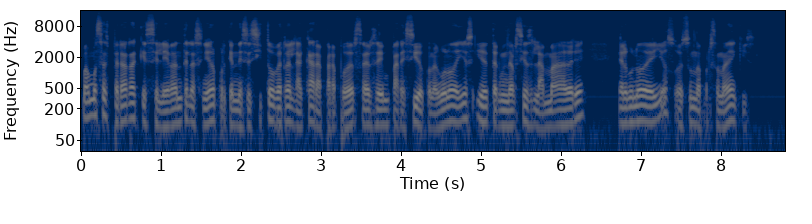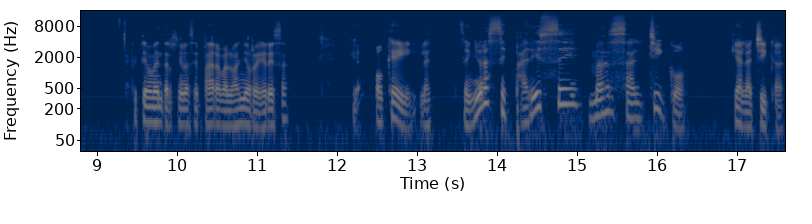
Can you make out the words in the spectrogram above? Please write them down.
vamos a esperar a que se levante la señora porque necesito verle la cara para poder saber si hay un parecido con alguno de ellos y determinar si es la madre de alguno de ellos o es una persona X. Efectivamente, la señora se para, va al baño, regresa. Dije, ok, la señora se parece más al chico que a la chica.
